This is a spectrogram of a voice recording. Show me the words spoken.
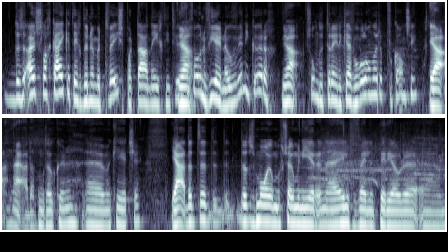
de uitslag kijken tegen de nummer 2, Spartaan 1920, ja. gewoon een 4 overwinning, keurig. Ja. Zonder trainer Kevin Hollander op vakantie. Ja, nou ja, dat moet ook kunnen, uh, een keertje. Ja, dat, dat, dat is mooi om op zo'n manier een hele vervelende periode um,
